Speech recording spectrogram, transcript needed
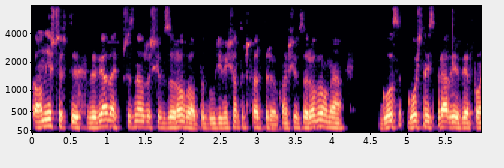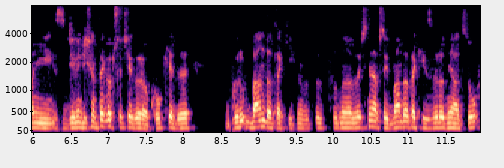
on jeszcze w tych wywiadach przyznał, że się wzorował, to był 94 rok, on się wzorował na głos, głośnej sprawie w Japonii z 93 roku, kiedy banda takich, no to trudno nazwać inaczej, banda takich zwyrodnialców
